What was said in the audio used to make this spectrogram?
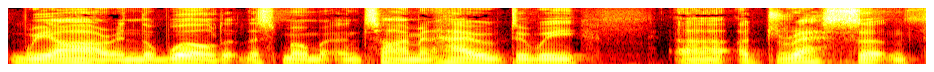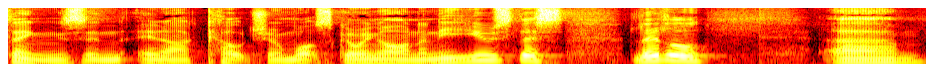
we are in the world at this moment in time and how do we uh, address certain things in, in our culture and what's going on. And he used this little um,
